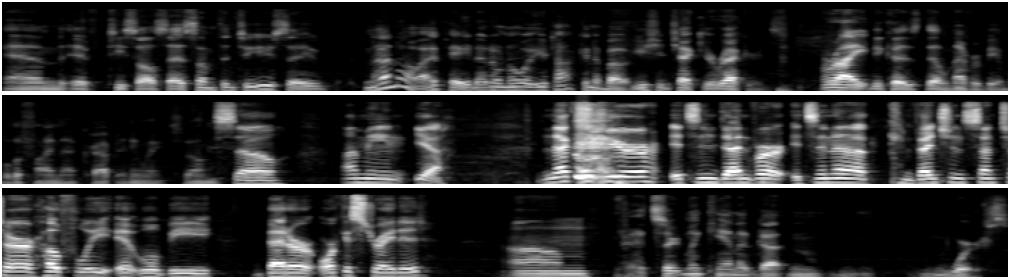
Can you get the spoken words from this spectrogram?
And if TESOL says something to you, say, no, no, I paid. I don't know what you're talking about. You should check your records Right. because they'll never be able to find that crap anyway. So So, I mean, yeah. Next year, it's in Denver. It's in a convention center. Hopefully, it will be better orchestrated. Um, it certainly can't have gotten worse.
